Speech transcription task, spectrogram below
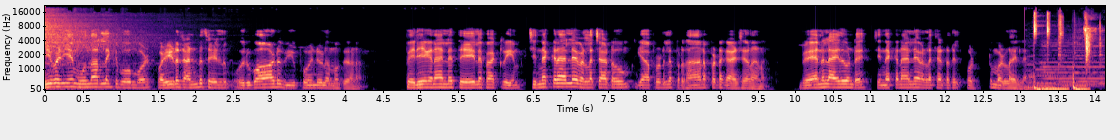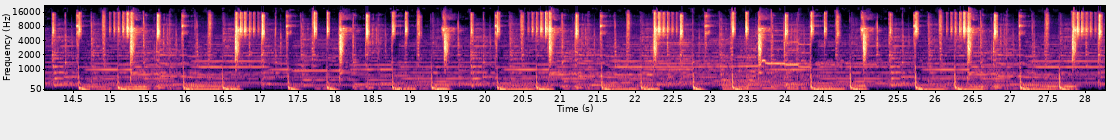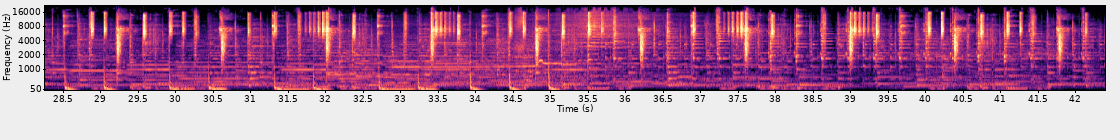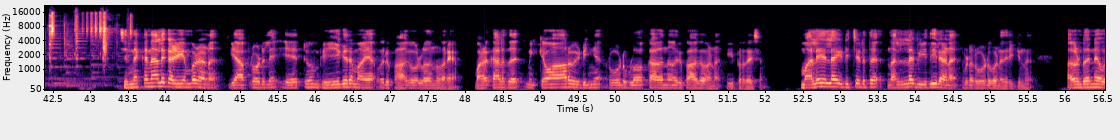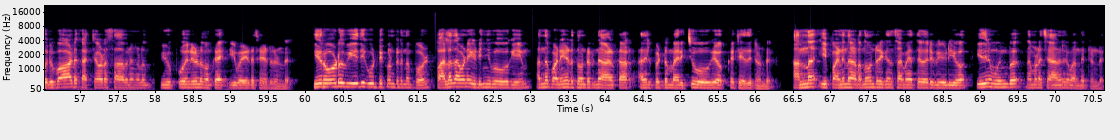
ഈ വഴിയെ മൂന്നാറിലേക്ക് പോകുമ്പോൾ വഴിയുടെ രണ്ട് സൈഡിലും ഒരുപാട് വ്യൂ പോയിന്റുകൾ നമുക്ക് കാണാം. പെരിയ കനാലിലെ തേയില ഫാക്ടറിയും ചിന്നക്കനാലിലെ വെള്ളച്ചാട്ടവും ഗ്യാപ് റോഡിലെ പ്രധാനപ്പെട്ട കാഴ്ചകളാണ്. വേനലായതുകൊണ്ട് ചിന്നക്കനാലിലെ വെള്ളച്ചാട്ടത്തിൽ ഒട്ടും വെള്ളമില്ല. ചിന്നക്കനാല് കഴിയുമ്പോഴാണ് ഗ്യാപ്പ് റോഡിലെ ഏറ്റവും ഭീകരമായ ഒരു ഭാഗമുള്ളതെന്ന് പറയാം. മഴക്കാലത്ത് മിക്കവാറും ഇടിഞ്ഞ് റോഡ് ബ്ലോക്ക് ആകുന്ന ഒരു ഭാഗമാണ് ഈ പ്രദേശം. മലയെല്ലാം ഇടിച്ചെടുത്ത് നല്ല വീതിയിലാണ് ഇവിടെ റോഡ് പണിതിരിക്കുന്നത്. അതുകൊണ്ട് തന്നെ ഒരുപാട് കച്ചവട സ്ഥാപനങ്ങളും വ്യൂ പോയിന്റുകളും ഒക്കെ ഈ വഴിയുടെ സൈഡിലുണ്ട്. ഈ റോഡ് വീതി കൂട്ടിക്കൊണ്ടിരുന്നപ്പോൾ പലതവണ ഇടിഞ്ഞു പോവുകയും അന്ന് പണിയെടുത്തുകൊണ്ടിരുന്ന ആൾക്കാർ അതിൽപ്പെട്ട് മരിച്ചു പോവുകയും ഒക്കെ ചെയ്തിട്ടുണ്ട്. അന്ന് ഈ പണി നടന്നുകൊണ്ടിരിക്കുന്ന സമയത്തെ ഒരു വീഡിയോ ഇതിനു മുൻപ് നമ്മുടെ ചാനലിൽ വന്നിട്ടുണ്ട്.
